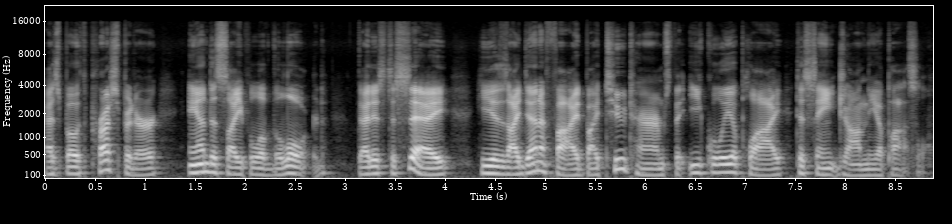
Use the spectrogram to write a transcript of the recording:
as both presbyter and disciple of the Lord. That is to say, he is identified by two terms that equally apply to St. John the Apostle.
